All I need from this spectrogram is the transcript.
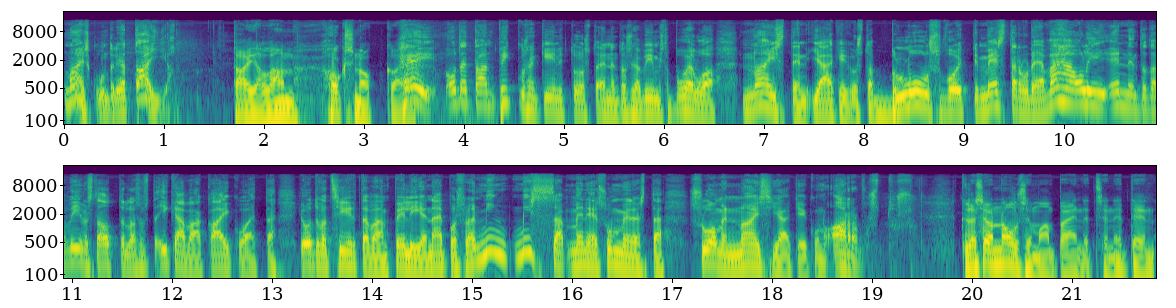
naiskuuntelija Taija. Taijalla on hoksnokkaa. ja- Hei, otetaan pikkusen kiinni tuosta ennen tosiaan viimeistä puhelua naisten jääkiekosta. Blues voitti mestaruuden ja vähän oli ennen tota viimeistä ottelua sellaista ikävää kaikua, että joutuvat siirtämään peliä ja näin poispäin. Min, missä menee sun mielestä Suomen naisjääkiekon arvostus? Kyllä se on nousemaan päin, että sen eteen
